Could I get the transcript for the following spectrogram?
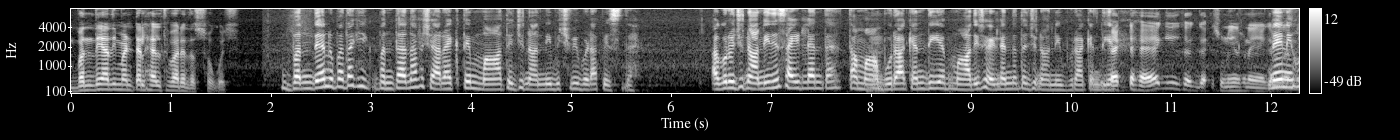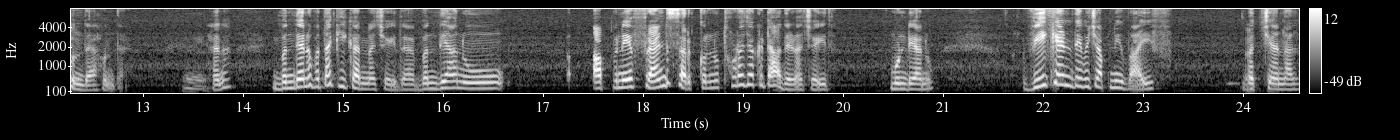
ਬੰਦਿਆਂ ਦੀ ਮੈਂਟਲ ਹੈਲਥ ਬਾਰੇ ਦੱਸੋ ਕੁਝ ਬੰਦਿਆਂ ਨੂੰ ਪਤਾ ਕਿ ਬੰਦਾ ਨਾ ਵਿਚਾਰਾ ਇੱਕ ਤੇ ਮਾਂ ਤੇ ਜਨਾਨੀ ਵਿੱਚ ਵੀ ਬੜਾ ਪਿਸਦਾ ਹੈ। ਅਗਰ ਉਹ ਜਨਾਨੀ ਦੀ ਸਾਈਡ ਲੈਂਦਾ ਹੈ ਤਾਂ ਮਾਂ ਬੁਰਾ ਕਹਿੰਦੀ ਹੈ ਮਾਂ ਦੀ ਸਾਈਡ ਲੈਂਦਾ ਤਾਂ ਜਨਾਨੀ ਬੁਰਾ ਕਹਿੰਦੀ ਹੈ। ਫੈਕਟ ਹੈ ਕਿ ਸੁਣੀਆਂ ਸੁਣਾਈਆਂ ਨਹੀਂ ਨਹੀਂ ਹੁੰਦਾ ਹੁੰਦਾ। ਹੈ। ਹੈ ਨਾ? ਬੰਦਿਆਂ ਨੂੰ ਪਤਾ ਕੀ ਕਰਨਾ ਚਾਹੀਦਾ ਹੈ? ਬੰਦਿਆਂ ਨੂੰ ਆਪਣੇ ਫਰੈਂਡ ਸਰਕਲ ਨੂੰ ਥੋੜਾ ਜਿਹਾ ਘਟਾ ਦੇਣਾ ਚਾਹੀਦਾ ਮੁੰਡਿਆਂ ਨੂੰ। ਵੀਕਐਂਡ ਦੇ ਵਿੱਚ ਆਪਣੀ ਵਾਈਫ ਬੱਚਿਆਂ ਨਾਲ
